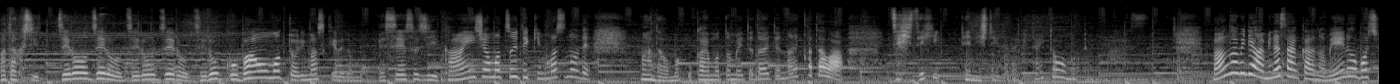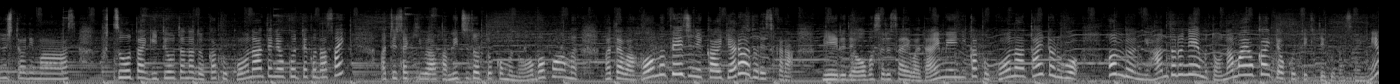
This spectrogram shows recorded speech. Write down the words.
私000005番を持っておりますけれども SSG 会員証もついてきますのでまだお買い求めいただいてない方はぜひぜひ手にしていただきたいと思っております。番組では皆さんからのメールを募集しております。普通歌ギテ歌など各コーナー宛に送ってください。宛先はファミツドットコムの応募フォームまたはホームページに書いてあるアドレスからメールで応募する際は題名に書くコーナータイトルを本文にハンドルネームとお名前を書いて送ってきてくださいね。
